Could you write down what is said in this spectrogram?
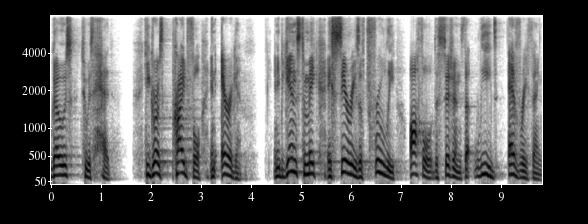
goes to his head. He grows prideful and arrogant, and he begins to make a series of truly awful decisions that leads everything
